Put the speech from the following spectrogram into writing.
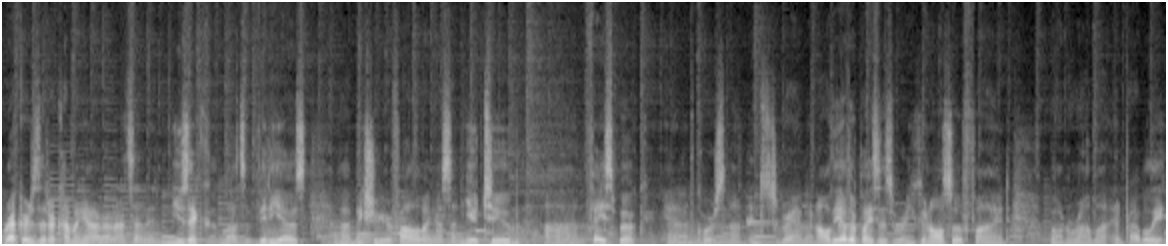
records that are coming out on Outside in Music, lots of videos, uh, make sure you're following us on YouTube, on Facebook, and of course on Instagram, and all the other places where you can also find Bonerama and probably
